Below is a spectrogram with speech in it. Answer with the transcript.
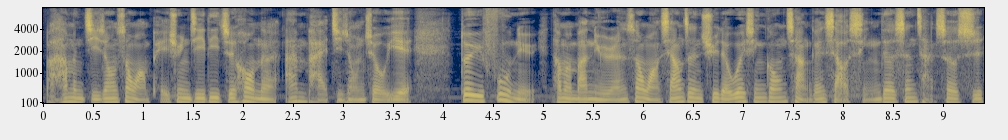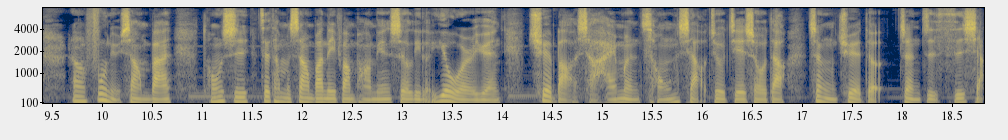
把他们集中送往培训基地之后呢，安排集中就业。对于妇女，他们把女人送往乡镇区的卫星工厂跟小型的生产设施，让妇女上班，同时在他们上班的地方旁边设立了幼儿园，确保小孩们从小就接受到正确的政治思想。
